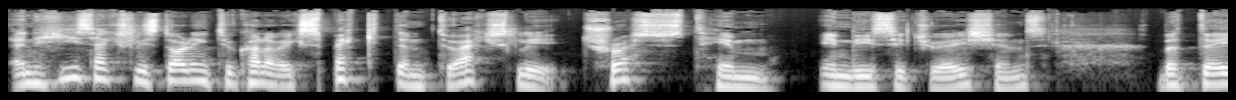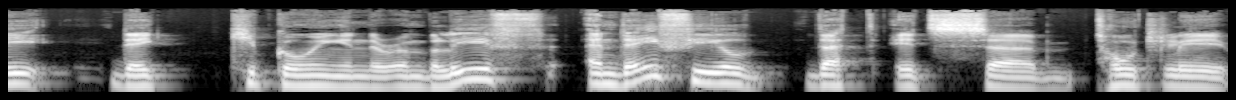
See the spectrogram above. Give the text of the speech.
And he's actually starting to kind of expect them to actually trust him in these situations. But they they keep going in their unbelief and they feel that it's um, totally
